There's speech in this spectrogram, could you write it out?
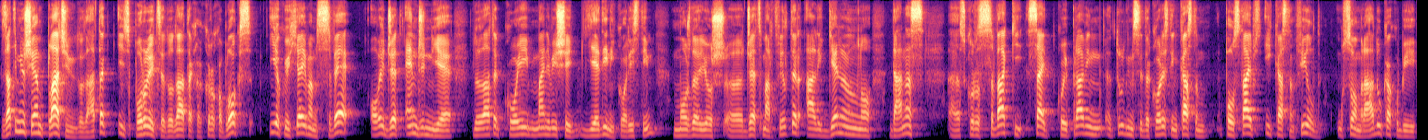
Zatim još jedan plaćeni dodatak iz porodice dodataka CrocoBlocks. Iako ih ja imam sve, ovaj Jet Engine je dodatak koji manje više jedini koristim, možda još uh, Jet Smart Filter, ali generalno danas uh, skoro svaki sajt koji pravim, trudim se da koristim custom post types i custom field u svom radu kako bi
